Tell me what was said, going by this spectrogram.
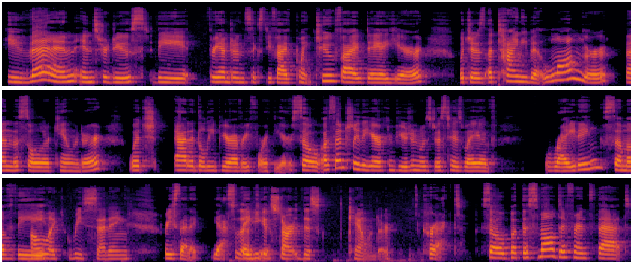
He then introduced the 365.25 day a year, which is a tiny bit longer than the solar calendar, which added the leap year every fourth year. So essentially, the year of confusion was just his way of writing some of the Oh, like resetting resetting. Yes, so that he you. could start this calendar. Correct. So, but the small difference that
